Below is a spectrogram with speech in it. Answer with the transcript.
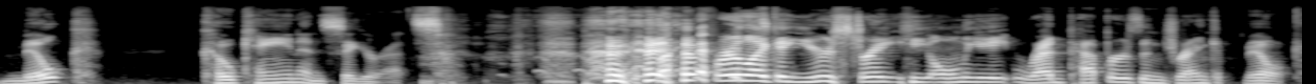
milk, cocaine, and cigarettes. For like a year straight, he only ate red peppers and drank milk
